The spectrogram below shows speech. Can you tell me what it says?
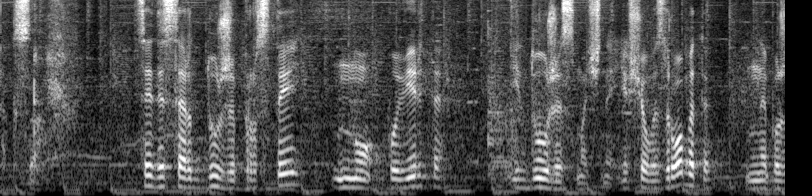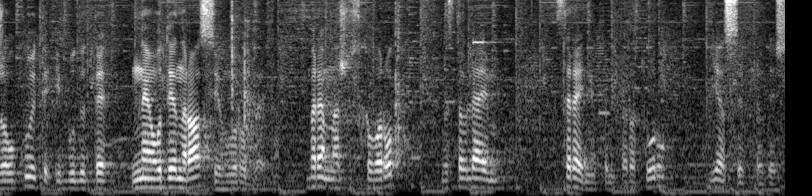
Так само. Цей десерт дуже простий, але повірте, і дуже смачний. Якщо ви зробите, не пожалкуєте і будете не один раз його робити. Беремо нашу сковородку, виставляємо середню температуру. Я сиплю десь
